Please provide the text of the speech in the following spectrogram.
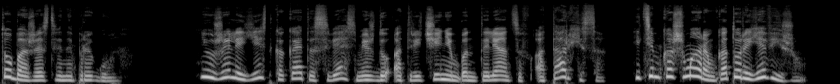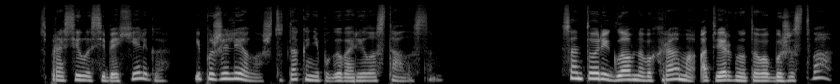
то божественный прыгун. Неужели есть какая-то связь между отречением бантелянцев от Архиса и тем кошмаром, который я вижу? Спросила себя Хельга и пожалела, что так и не поговорила с Талосом. Санторий главного храма отвергнутого божества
